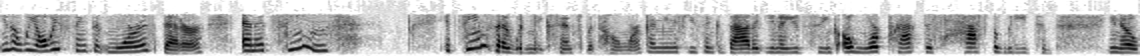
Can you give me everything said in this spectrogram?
you know, we always think that more is better, and it seems it seems that it would make sense with homework. I mean, if you think about it, you know, you'd think, oh, more practice has to lead to, you know,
